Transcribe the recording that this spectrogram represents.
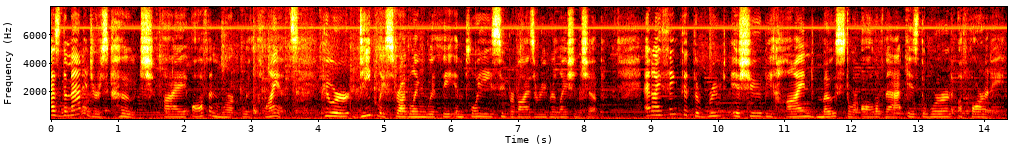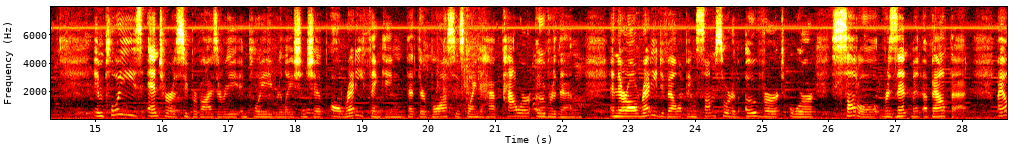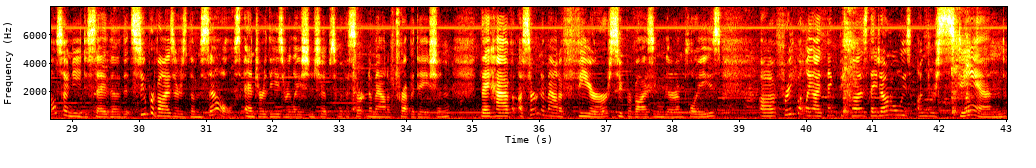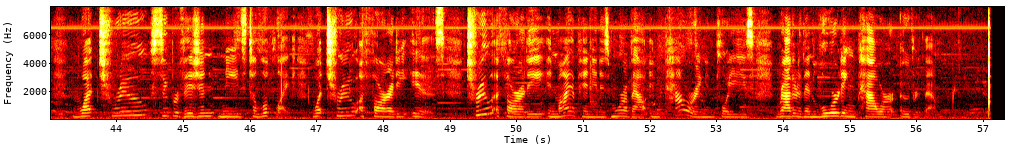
As the manager's coach, I often work with clients who are deeply struggling with the employee supervisory relationship. And I think that the root issue behind most or all of that is the word authority. Employees enter a supervisory employee relationship already thinking that their boss is going to have power over them, and they're already developing some sort of overt or subtle resentment about that. I also need to say, though, that supervisors themselves enter these relationships with a certain amount of trepidation. They have a certain amount of fear supervising their employees. Uh, frequently, I think because they don't always understand what true supervision needs to look like, what true authority is. True authority, in my opinion, is more about empowering employees rather than lording power over them.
